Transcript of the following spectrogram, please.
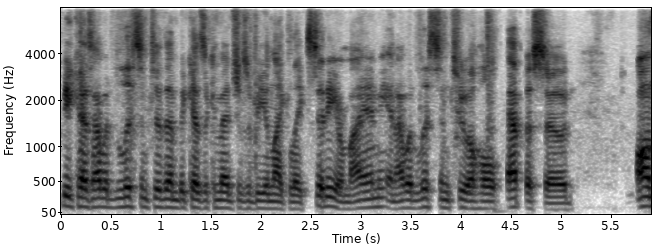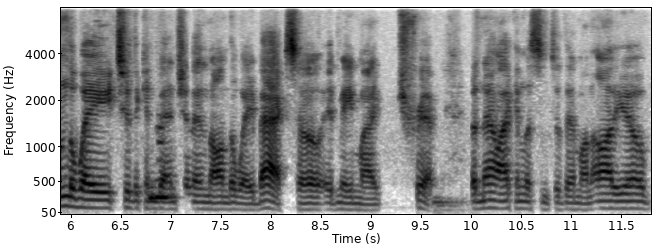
because I would listen to them because the conventions would be in like Lake City or Miami, and I would listen to a whole episode on the way to the convention and on the way back. So it made my trip. But now I can listen to them on audio,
